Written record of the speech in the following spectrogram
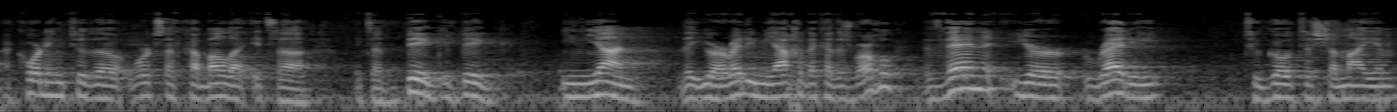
According to the works of Kabbalah, it's a it's a big, big inyan that you're already miyachad HaKadosh Baruch Hu, then you're ready to go to Shemayim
